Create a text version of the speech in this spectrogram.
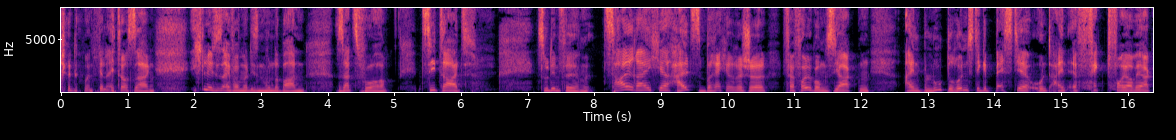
könnte man vielleicht auch sagen. Ich lese es einfach mal diesen wunderbaren Satz vor. Zitat zu dem Film. Zahlreiche halsbrecherische Verfolgungsjagden ein blutrünstige Bestie und ein Effektfeuerwerk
